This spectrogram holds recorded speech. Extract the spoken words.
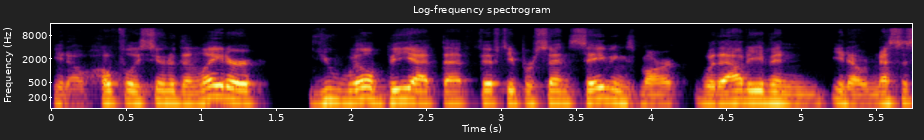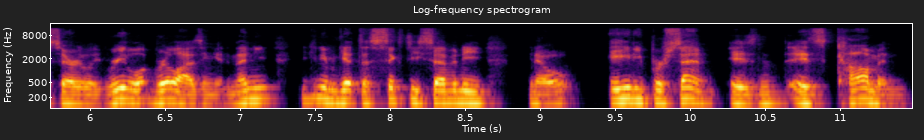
you know, hopefully sooner than later, you will be at that 50% savings mark without even you know necessarily re- realizing it. And then you, you can even get to 60 70 you know 80% is is common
